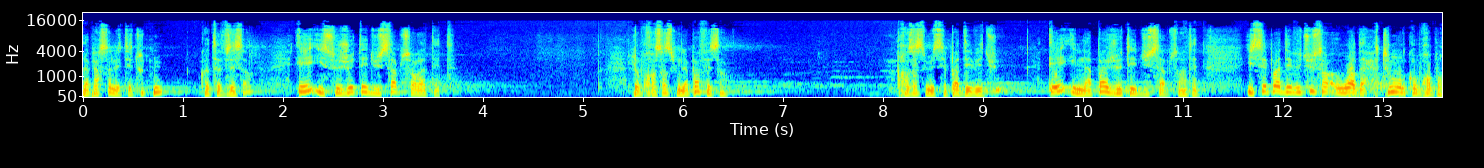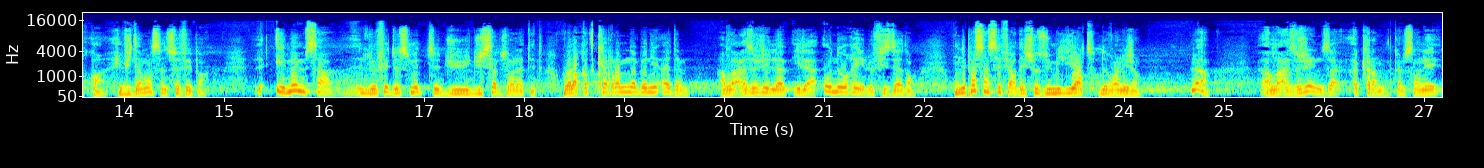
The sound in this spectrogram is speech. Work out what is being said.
La personne était toute nue quand elle faisait ça. Et il se jetait du sable sur la tête. Le prophète, il n'a pas fait ça. Le prophète, ne s'est pas dévêtu. Et il n'a pas jeté du sable sur la tête. Il s'est pas dévêtu, ça, tout le monde comprend pourquoi. Évidemment, ça ne se fait pas. Et même ça, le fait de se mettre du, sable sur la tête. Allah il a honoré le fils d'Adam. On n'est pas censé faire des choses humiliantes devant les gens. Là, Allah nous a akram. Comme ça, on est,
